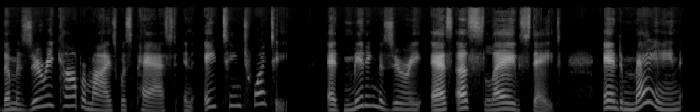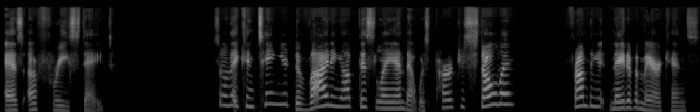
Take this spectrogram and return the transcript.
the Missouri Compromise was passed in 1820, admitting Missouri as a slave state and Maine as a free state. So they continued dividing up this land that was purchased, stolen from the Native Americans,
